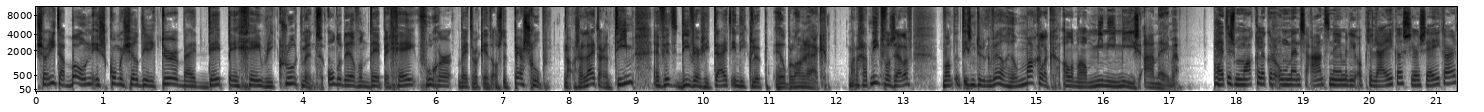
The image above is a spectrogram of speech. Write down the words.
Ja. Charita Boon is commercieel directeur bij DPG Recruitment. Onderdeel van DPG, vroeger beter bekend als de persgroep. Nou, zij leidt daar een team en vindt diversiteit in die club heel belangrijk. Maar dat gaat niet vanzelf, want het is natuurlijk wel heel makkelijk allemaal mini-mies aannemen. Het is makkelijker om mensen aan te nemen die op je lijken, zeer zeker.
